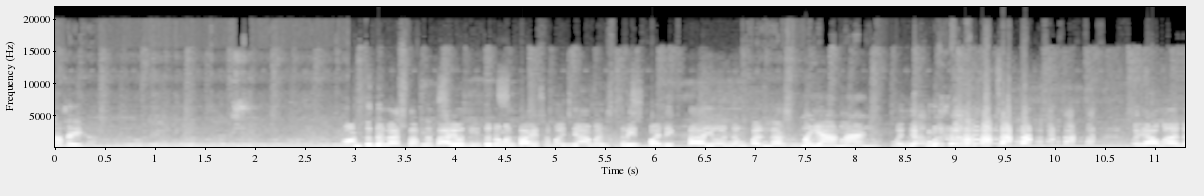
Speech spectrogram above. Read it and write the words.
Okay. On to the last stop na tayo. Dito naman tayo sa Manyaman Street. Balik tayo ng Panlas. Mayaman. Manyaman. Mayaman.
